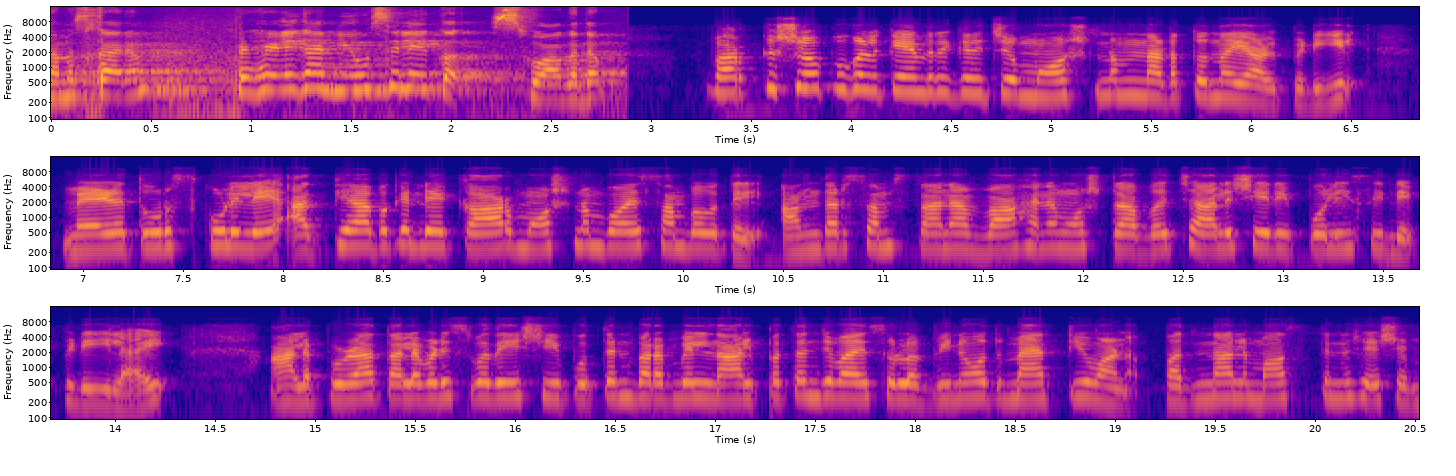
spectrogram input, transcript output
നമസ്കാരം. പ്രഹേളിക ന്യൂസിലേക്ക് സ്വാഗതം. വർക്ക്ഷോപ്പുകൾ കേന്ദ്രീകരിച്ച് മോഷണം നടത്തുന്നയാൾ പിടിയിൽ. മേഴത്തൂർ സ്കൂളിലെ അധ്യാപകന്റെ കാർ മോഷണം പോയ സംഭവത്തിൽ അന്തർ സംസ്ഥാന വാഹന മോഷ്ടാവ് ചാലിശ്ശേരി പോലീസിന്റെ പിടിയിലായി. ആലപ്പുഴ തലവടി സ്വദേശി പുത്തൻപറമ്പിൽ നാൽപ്പത്തഞ്ച് വയസ്സുള്ള വിനോദ് മാത്യു ആണ് പതിനാല് മാസത്തിനു ശേഷം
